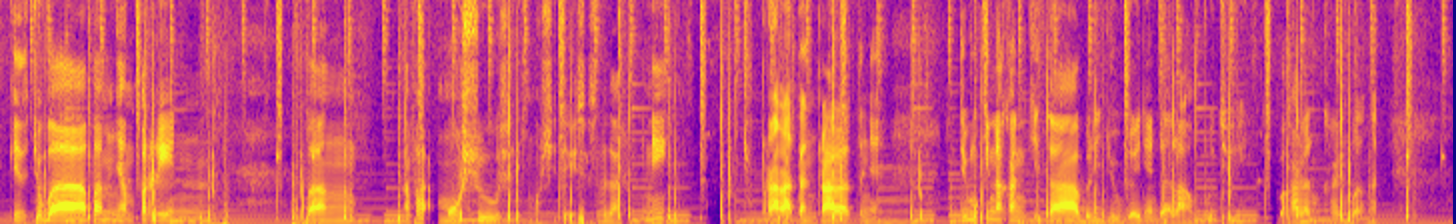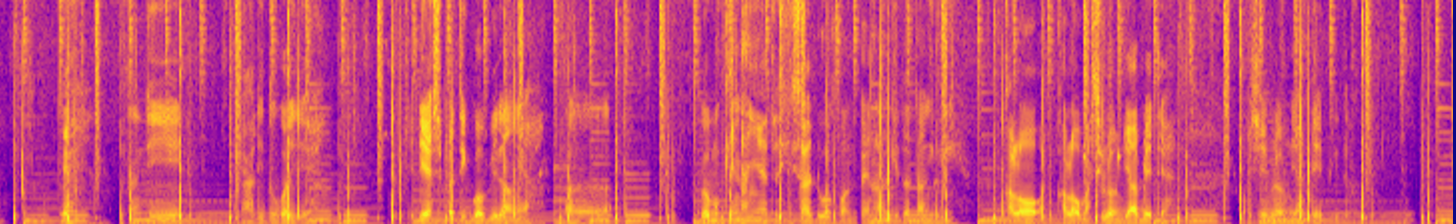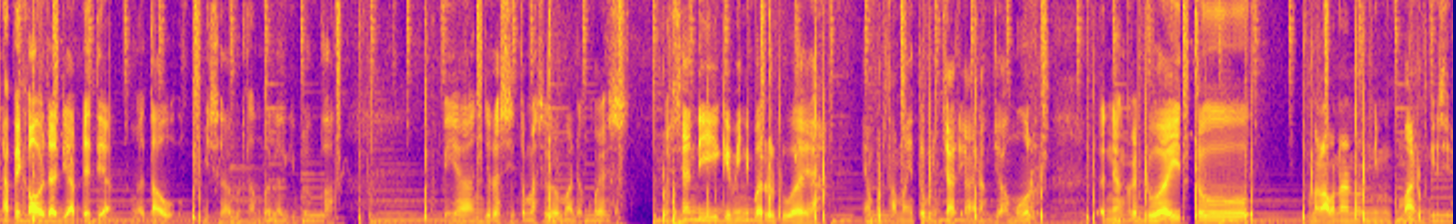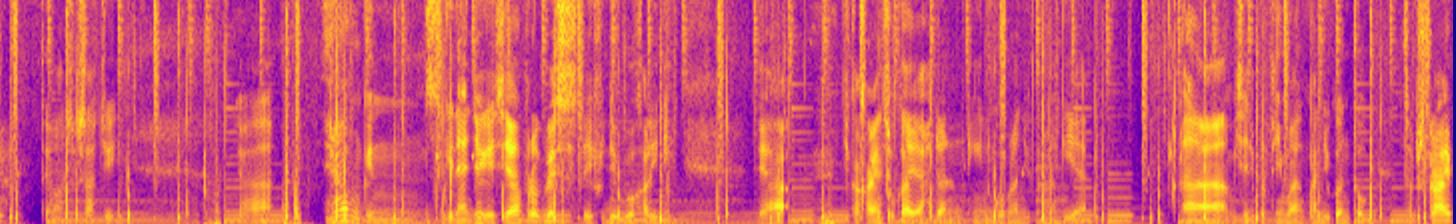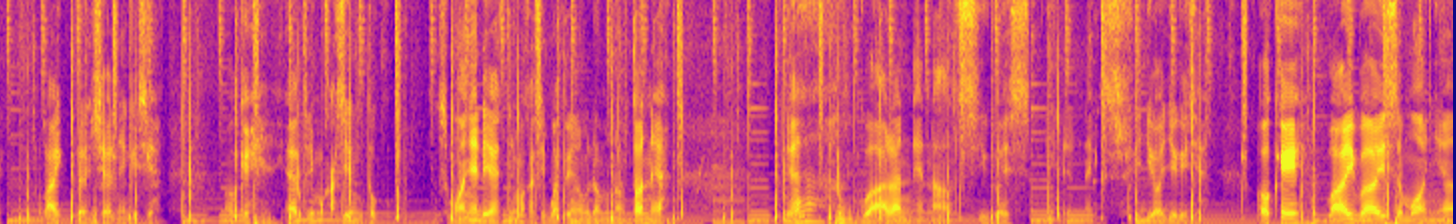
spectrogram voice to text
Kita coba apa menyamperin bang apa mosu mosu sebentar. Ini peralatan peralatan ya. Nanti mungkin akan kita beli juga. Ini ada lampu cuy. Bakalan keren banget. Oke nanti ya ditunggu aja ya. Jadi ya seperti gue bilang ya uh, eh, gue mungkin hanya tersisa dua konten lagi tentang ini. Kalau kalau masih belum diupdate ya. Masih belum diupdate gitu. Tapi kalau udah diupdate ya nggak tahu bisa bertambah lagi berapa. Tapi yang jelas itu masih belum ada quest questnya di game ini baru dua ya. Yang pertama itu mencari anak jamur dan yang kedua itu melawan anonim kemarin guys ya. Itu emang susah cuy. Ya ya mungkin segini aja guys ya progres di video gua kali ini. Ya jika kalian suka ya dan ingin gue melanjutkan lagi ya uh, bisa dipertimbangkan juga untuk subscribe like dan share nya guys ya. Oke okay, ya terima kasih untuk semuanya deh ya. Terima kasih buat yang udah menonton ya ya gua Alan and I'll see you guys in the next video aja guys ya. Oke okay, bye bye semuanya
